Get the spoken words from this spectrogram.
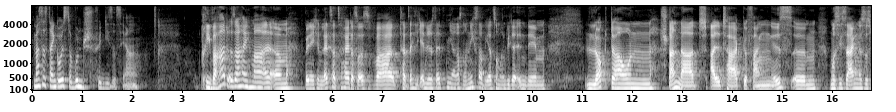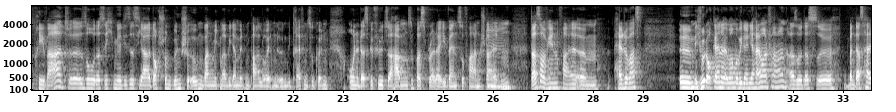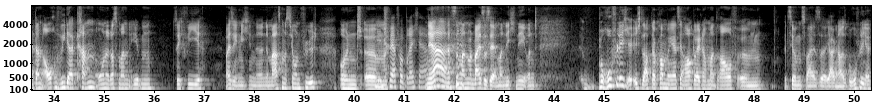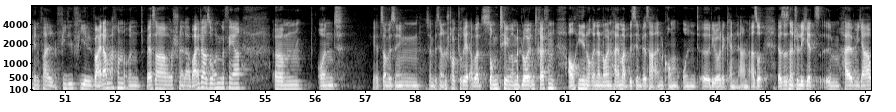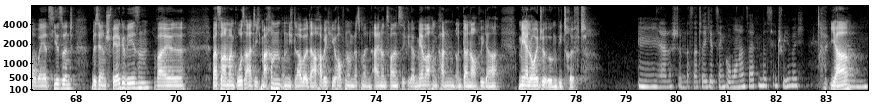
Was ist dein größter Wunsch für dieses Jahr? Privat, sage ich mal, ähm, bin ich in letzter Zeit, das war tatsächlich Ende des letzten Jahres noch nicht so, aber jetzt nochmal wieder in dem Lockdown-Standardalltag gefangen ist, ähm, muss ich sagen, es ist privat äh, so, dass ich mir dieses Jahr doch schon wünsche, irgendwann mich mal wieder mit ein paar Leuten irgendwie treffen zu können, ohne das Gefühl zu haben, ein Superspreader-Event zu veranstalten. Das auf jeden Fall ähm, hätte was. Ähm, ich würde auch gerne immer mal wieder in die Heimat fahren, also dass äh, man das halt dann auch wieder kann, ohne dass man eben sich wie, weiß ich nicht, eine, eine Mars-Mission fühlt. Und ähm, Den Schwerverbrecher. ja, also man, man weiß es ja immer nicht. Nee, und beruflich, ich glaube, da kommen wir jetzt ja auch gleich nochmal drauf, ähm, beziehungsweise, ja genau, also beruflich auf jeden Fall viel, viel weitermachen und besser, schneller weiter, so ungefähr. Ähm, und jetzt so ein bisschen, ist ein bisschen unstrukturiert, aber zum Thema mit Leuten treffen, auch hier noch in der neuen Heimat ein bisschen besser ankommen und äh, die Leute kennenlernen. Also das ist natürlich jetzt im halben Jahr, wo wir jetzt hier sind, ein bisschen schwer gewesen, weil was soll man großartig machen? Und ich glaube, da habe ich die Hoffnung, dass man in 21 wieder mehr machen kann und dann auch wieder mehr Leute irgendwie trifft. Mm, Ja, das stimmt. Das ist natürlich jetzt in Corona-Zeiten ein bisschen schwierig. Ja, Ähm,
